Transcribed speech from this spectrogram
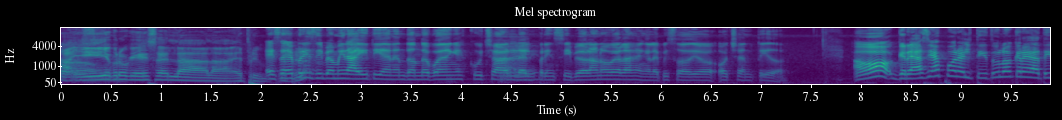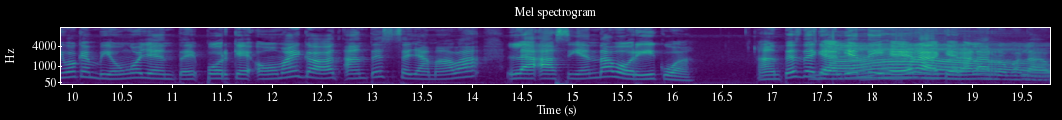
Ahí yo creo que ese es la, la- el ese es el principio, mira, ahí tienen donde pueden escuchar el principio de la novela en el episodio 82. Oh, gracias por el título creativo que envió un oyente, porque, oh my God, antes se llamaba La Hacienda Boricua. Antes de que Wow. alguien dijera que era la ropa, la,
